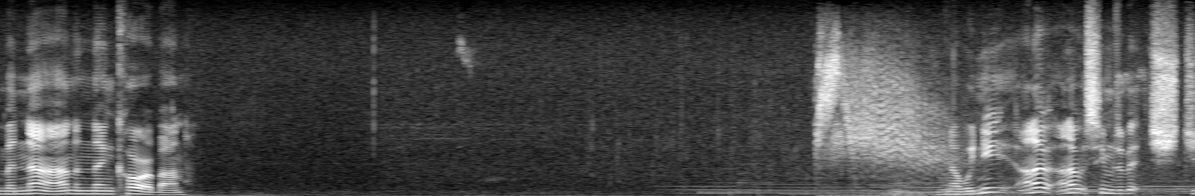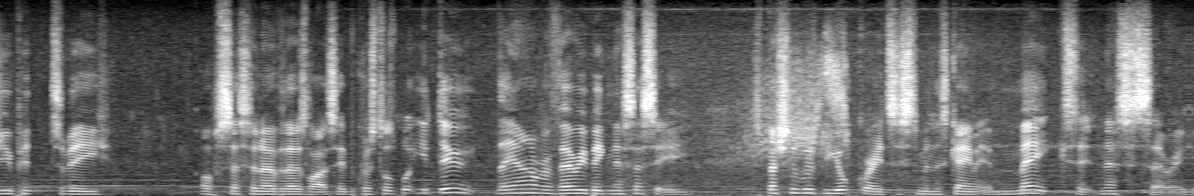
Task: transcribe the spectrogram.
Manaan, and then Korriban. Now we need. I know. I know it seems a bit stupid to be obsessing over those lightsaber crystals, but you do. They are a very big necessity, especially with the upgrade system in this game. It makes it necessary.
